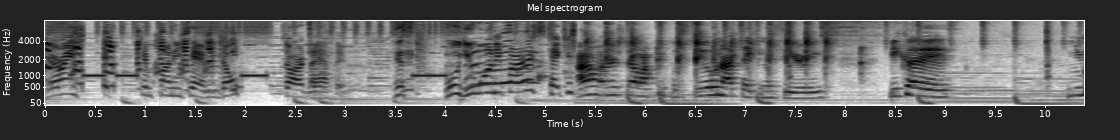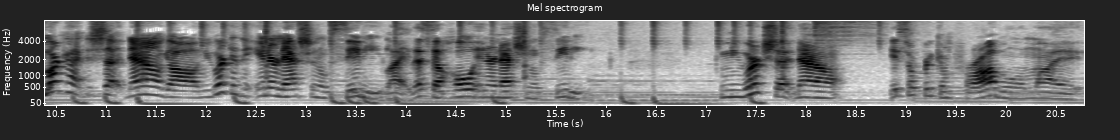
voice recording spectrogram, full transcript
there ain't funny, Tammy. Don't start laughing. Just who you want it first? Take your. I don't understand why people still not taking it serious because New York had to shut down, y'all. New York is an international city. Like that's a whole international city. New York shut down. It's a freaking problem. Like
